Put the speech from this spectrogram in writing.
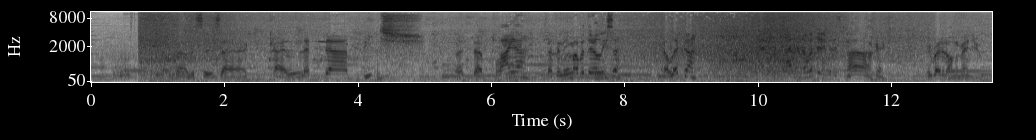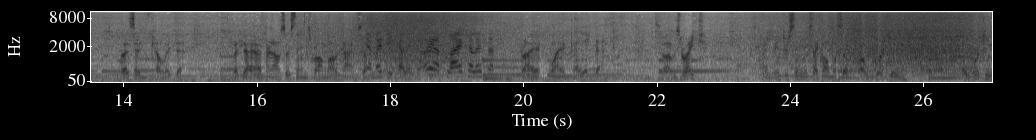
Uh, this is uh, Caleta Beach, Caleta Playa. Is that the name of it there, Lisa? Caleta. I don't, I don't know what the name of this Ah, okay. We read it on the menu, but it said Caleta. But uh, I pronounce those things wrong all the time, so. yeah it might be caleta oh yeah playa caleta Try it, why it kind of like that. So I was right. It's kind of interesting. Looks like almost a, a working, a working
